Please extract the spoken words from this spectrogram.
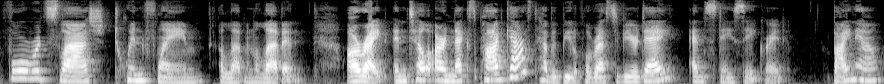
forward slash twin flame 1111. All right, until our next podcast, have a beautiful rest of your day and stay sacred. Bye now.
